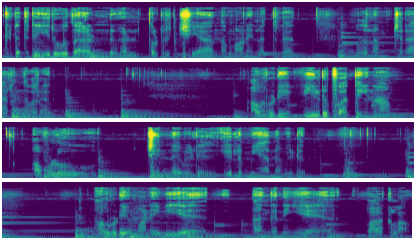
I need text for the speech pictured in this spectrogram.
கிட்டத்தட்ட இருபது ஆண்டுகள் தொடர்ச்சியாக அந்த மாநிலத்தில் முதலமைச்சராக இருந்தவர். அவருடைய வீடு பார்த்தீங்கன்னா அவ்வளோ சின்ன வீடு எளிமையான வீடு. அவருடைய மனைவியை அங்கே நீங்கள் பார்க்கலாம்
